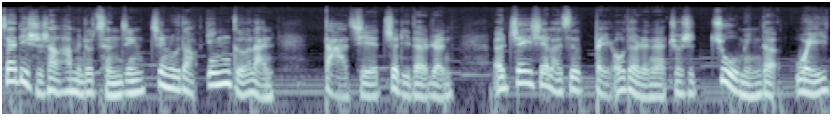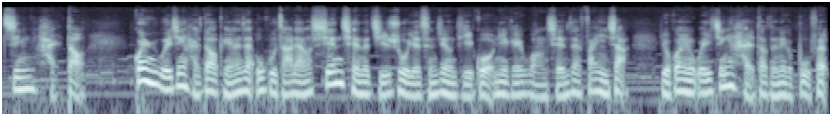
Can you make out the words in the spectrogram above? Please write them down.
在历史上，他们就曾经进入到英格兰，打劫这里的人。而这些来自北欧的人呢，就是著名的维京海盗。关于维京海盗，平安在五谷杂粮先前的集数也曾经有提过，你也可以往前再翻一下有关于维京海盗的那个部分。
